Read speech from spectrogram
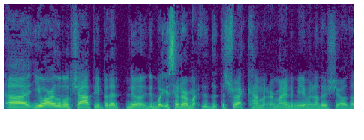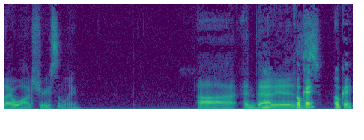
Uh, you are a little choppy, but that, no, what you said, the, the Shrek comment reminded me of another show that I watched recently. Uh, and that is Hmm. Okay, okay,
